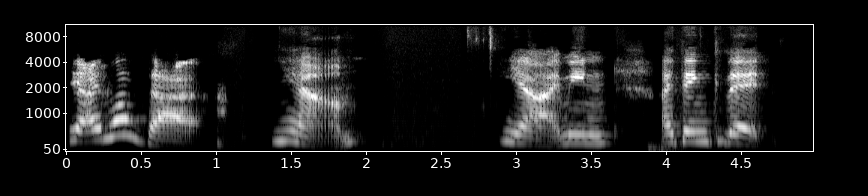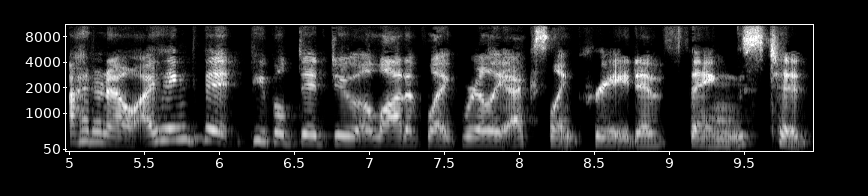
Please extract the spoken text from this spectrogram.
yeah, I love that. Yeah. Yeah, I mean, I think that I don't know. I think that people did do a lot of like really excellent creative things to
